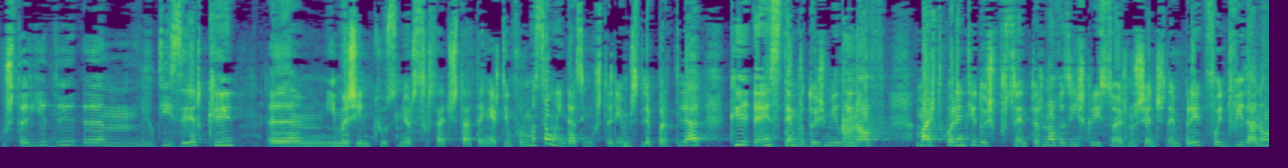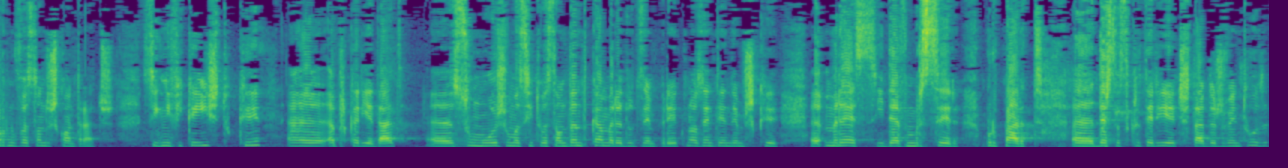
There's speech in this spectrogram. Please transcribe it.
gostaria de um, lhe dizer que um, imagino que o Sr. Secretário de Estado tenha esta informação, ainda assim gostaríamos de lhe partilhar que em setembro de 2009 mais de 42% das novas inscrições nos centros de emprego foi devido à não renovação dos contratos. Significa isto que uh, a precariedade assume hoje uma situação de antecâmara do desemprego que nós entendemos que uh, merece e deve merecer por parte uh, desta Secretaria de Estado da Juventude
